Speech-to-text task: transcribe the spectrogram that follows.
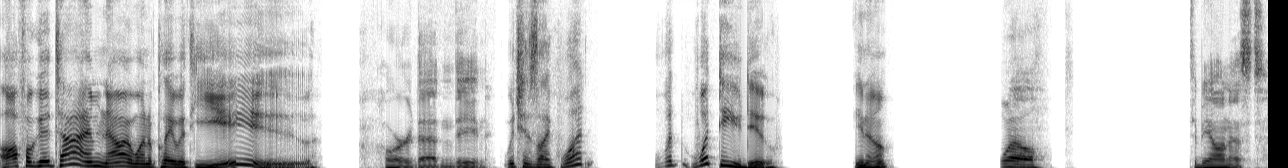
awful good time. Now I want to play with you. Horror dad indeed. Which is like, what, what, what do you do? You know? Well, to be honest,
